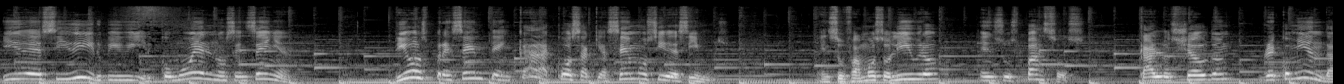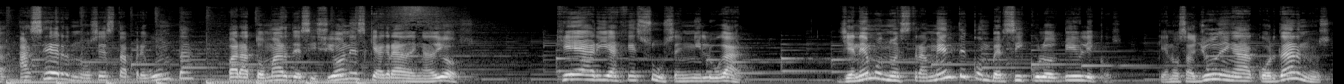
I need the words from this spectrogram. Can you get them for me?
y decidir vivir como Él nos enseña. Dios presente en cada cosa que hacemos y decimos. En su famoso libro, En sus pasos, Carlos Sheldon recomienda hacernos esta pregunta para tomar decisiones que agraden a Dios. ¿Qué haría Jesús en mi lugar? Llenemos nuestra mente con versículos bíblicos que nos ayuden a acordarnos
